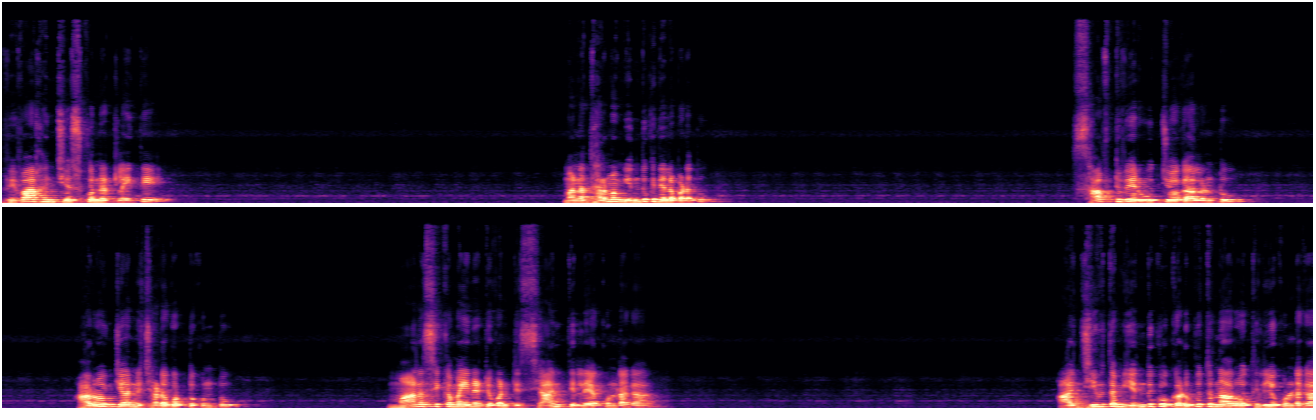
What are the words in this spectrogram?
వివాహం చేసుకున్నట్లయితే మన ధర్మం ఎందుకు నిలబడదు? సాఫ్ట్వేర్ ఉద్యోగాలంటూ ఆరోగ్యాన్ని చెడగొట్టుకుంటూ మానసికమైనటువంటి శాంతి లేకుండగా ఆ జీవితం ఎందుకు గడుపుతున్నారో తెలియకుండగా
